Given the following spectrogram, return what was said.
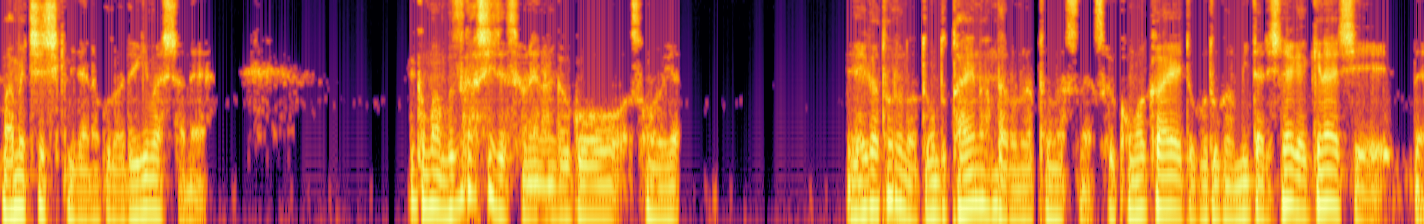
豆知識みたいなことができましたね。結構まあ難しいですよね。なんかこう、その、映画撮るのって本当大変なんだろうなと思いますね。そういう細かいところとか見たりしなきゃいけないし、ね、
